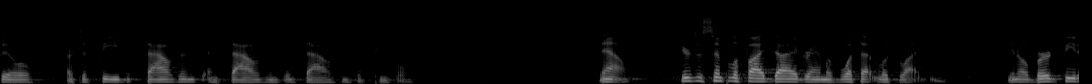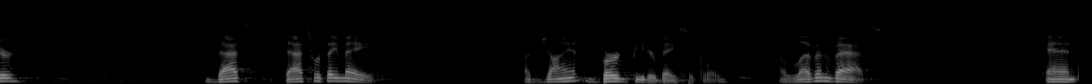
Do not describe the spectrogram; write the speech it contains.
fill or to feed thousands and thousands and thousands of people. Now, here's a simplified diagram of what that looked like. You know, bird feeder. That's that's what they made a giant bird feeder, basically, 11 vats. And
